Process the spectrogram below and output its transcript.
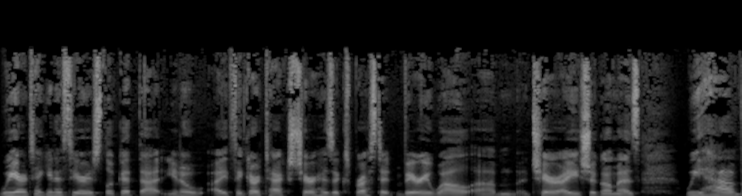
We are taking a serious look at that. You know, I think our tax chair has expressed it very well, um, Chair Aisha Gomez. We have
